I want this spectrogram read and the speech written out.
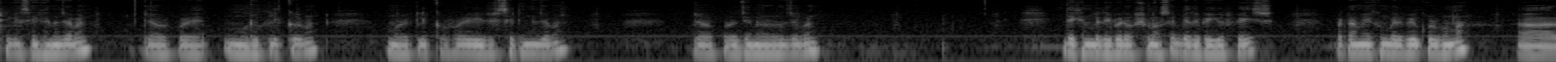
ঠিক আছে, এখানে যাবেন। যাওয়ার পরে মোড়ে ক্লিক করবেন। মোড়ে ক্লিক করার পরে এডিট সেটিংয়ে যাবেন। যাওয়ার পরে জেনারেলে যাবেন। দেখেন ভেরিফাইড অপশন আছে ভেরিফাই ইউর পেজ বাট আমি এখন ভেরিফাই করব না। আর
